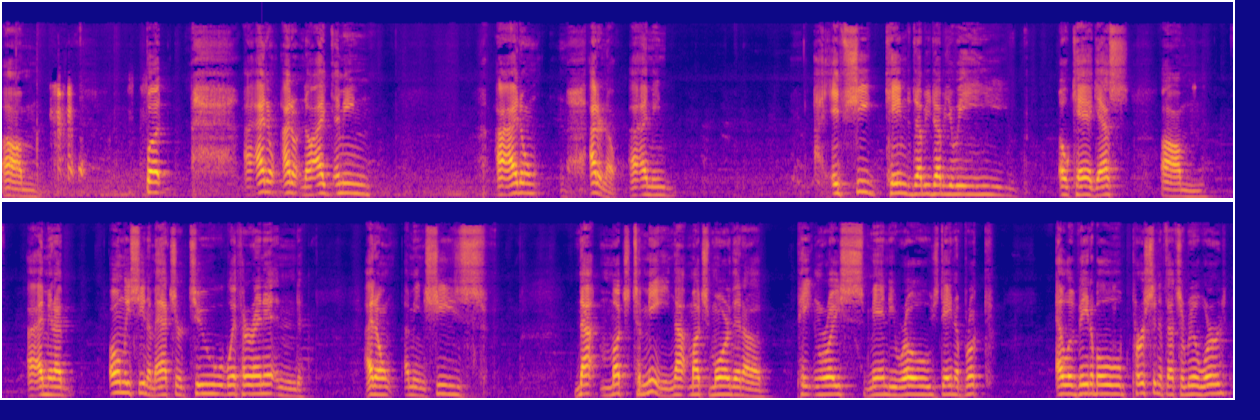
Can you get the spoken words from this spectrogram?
Um, but I, I don't. I don't know. I. I mean, I, I don't. I don't know. I, I mean, if she came to WWE, okay, I guess. Um, I mean, I've only seen a match or two with her in it, and I don't. I mean, she's not much to me. Not much more than a Peyton Royce, Mandy Rose, Dana Brooke, elevatable person, if that's a real word.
